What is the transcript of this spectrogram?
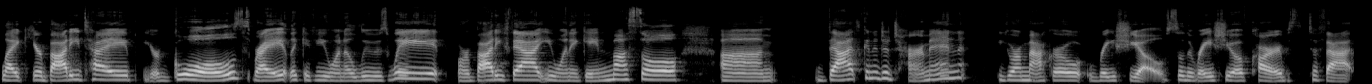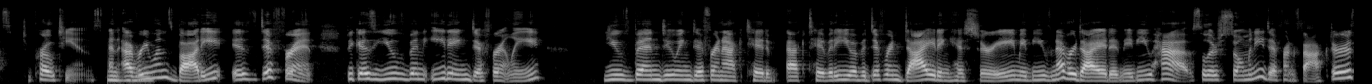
like your body type, your goals, right? Like if you want to lose weight or body fat, you want to gain muscle, um, that's going to determine your macro ratio. So the ratio of carbs to fats to proteins. And Mhm. everyone's body is different because you've been eating differently. You've been doing different acti- activity. You have a different dieting history. Maybe you've never dieted. Maybe you have. So there's so many different factors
